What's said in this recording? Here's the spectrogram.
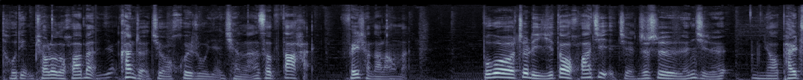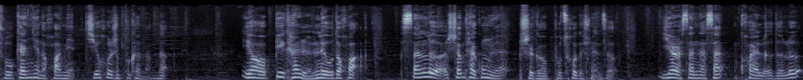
头顶飘落的花瓣，眼看着就要汇入眼前蓝色的大海，非常的浪漫。不过这里一到花季，简直是人挤人，你要拍出干净的画面几乎是不可能的。要避开人流的话，三乐生态公园是个不错的选择。一二三的三，快乐的乐。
